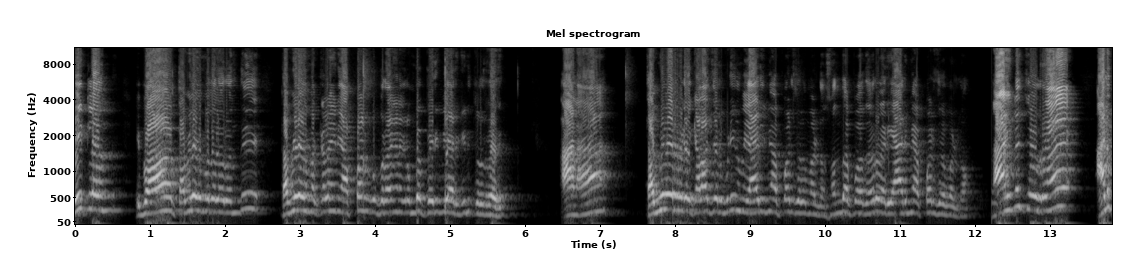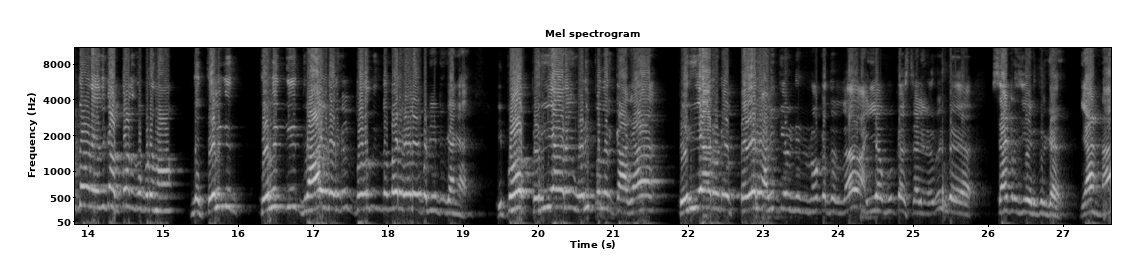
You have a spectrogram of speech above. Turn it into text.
வீட்டில் வந்து இப்போ தமிழக முதல்வர் வந்து தமிழக மக்களை என்னை அப்பான்னு கூப்பிடுறாங்க. எனக்கு ரொம்ப பெருமையா இருக்குன்னு சொல்றாரு. ஆனா தமிழர்களுடைய கலாச்சாரப்படி நம்ம யாரையுமே அப்பான்னு சொல்ல மாட்டோம். சொந்த அப்பா தவிர வேற யாருமே அப்பான்னு சொல்ல மாட்டோம். நான் என்ன சொல்றேன்? அடுத்தவனை எதுக்கு அப்பான்னு கூப்பிடணும்? இந்த தெலுங்கு தெலுங்கு திராவிடர்கள் தொடர்ந்து இந்த மாதிரி வேலையை பண்ணிட்டு இருக்காங்க. இப்போ பெரியாரை ஒழிப்பதற்காக பெரியாருடைய பெயரை அழிக்க வேண்டிய நோக்கத்தில் தான் ஐயா மு க ஸ்டாலின் அவர்கள் இந்த ஸ்ட்ராட்டஜியை எடுத்திருக்காரு. ஏன்னா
